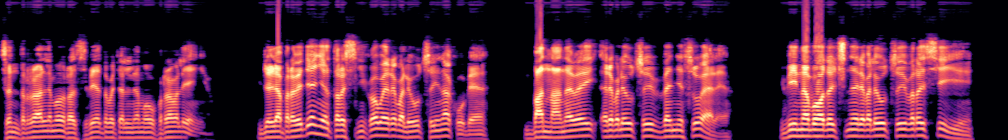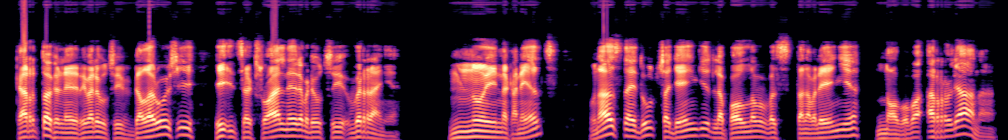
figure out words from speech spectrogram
Центральному разведывательному управлению для проведения тростниковой революции на Кубе, банановой революции в Венесуэле, виноводочной революции в России, картофельной революции в Белоруссии и сексуальной революции в Иране. Ну и, наконец, у нас найдутся деньги для полного восстановления Нового Орлеана.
